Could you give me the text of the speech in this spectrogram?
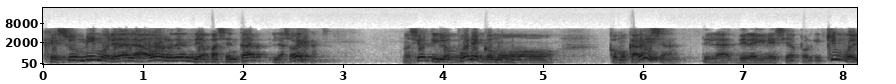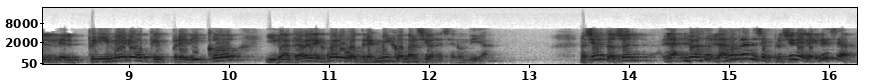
Jesús mismo le da la orden de apacentar las ovejas. ¿No es cierto? Y lo pone como, como cabeza de la, de la iglesia. Porque ¿quién fue el, primero que predicó y a través del cual hubo 3.000 conversiones en un día? ¿No es cierto? Son, las dos grandes explosiones de la iglesia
